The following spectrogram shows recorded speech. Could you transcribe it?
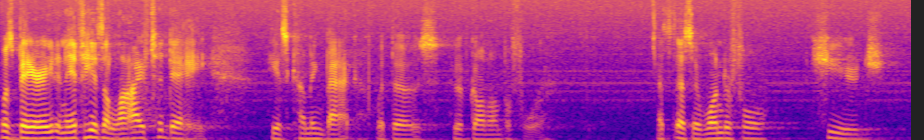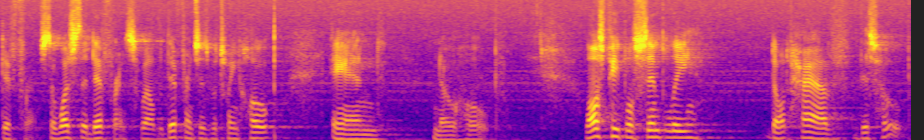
was buried, and if he is alive today, he is coming back with those who have gone on before. That's, that's a wonderful, huge difference. So, what's the difference? Well, the difference is between hope and no hope. Lost people simply don't have this hope.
